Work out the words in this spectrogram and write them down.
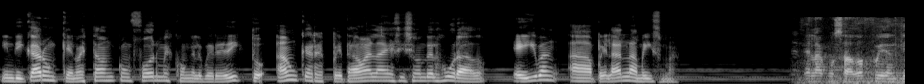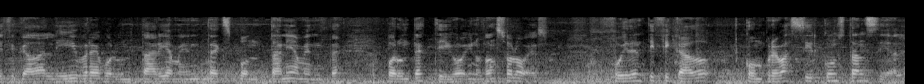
indicaron que no estaban conformes con el veredicto aunque respetaban la decisión del jurado e iban a apelar la misma. El acusado fue identificada libre, voluntariamente, espontáneamente por un testigo y no tan solo eso, fue identificado con pruebas circunstanciales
